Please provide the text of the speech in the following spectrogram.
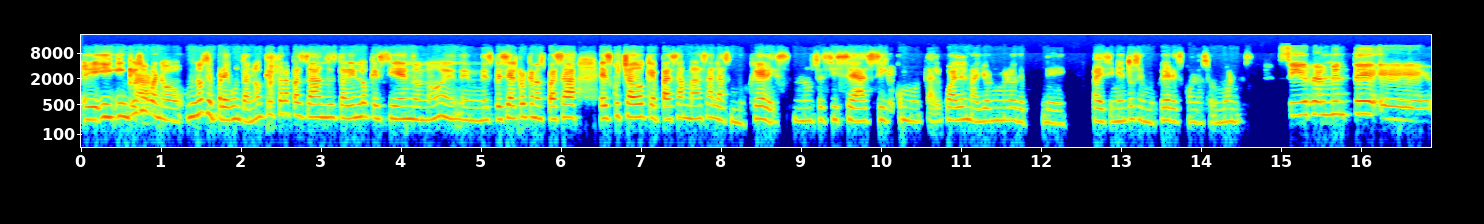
Eh, incluso, bueno, uno se pregunta, ¿no? ¿Qué estará pasando? ¿Estaré enloqueciendo, no? En, especial creo que nos pasa, he escuchado que pasa más a las mujeres. No sé si sea así como tal cual el mayor número de, padecimientos en mujeres con las hormonas. Sí, realmente, eh,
